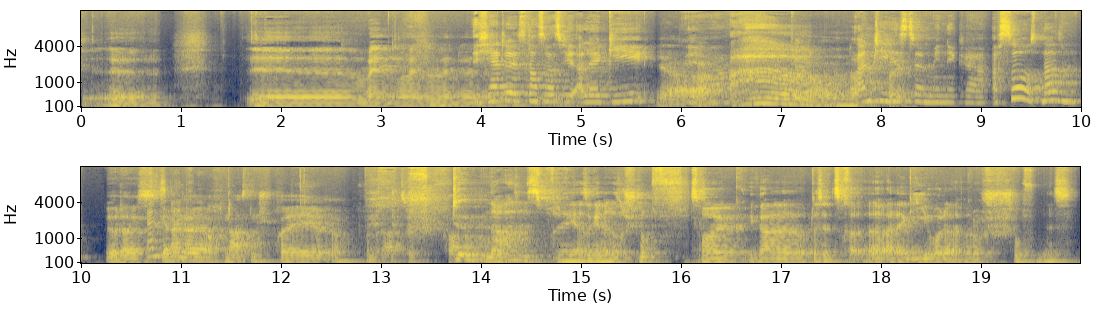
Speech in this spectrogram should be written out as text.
Äh, äh, Moment, Moment, Moment, Moment. Ich hätte jetzt noch sowas wie Allergie. Ja. Ah. genau. Nasenspray. Antihistaminika. Ach so, Nasen. Ja, da ist Ganz generell einfach. auch Nasenspray von Ratiofarm. Stimmt, Nasenspray, also generell so Schnupfzeug, egal ob das jetzt äh, Allergie oder einfach nur Schnupfen ist.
